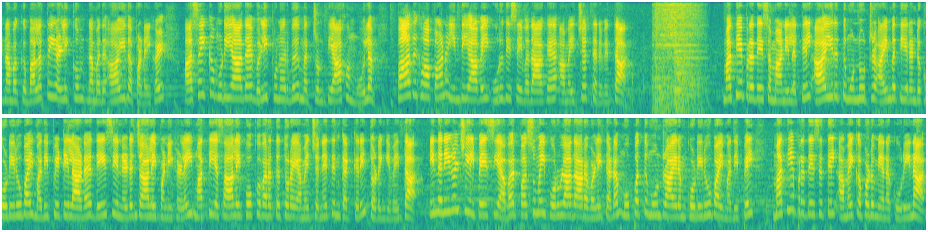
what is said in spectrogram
நமக்கு பலத்தை அளிக்கும் நமது ஆயுத படைகள் அசைக்க முடியாத விழிப்புணர்வு மற்றும் தியாகம் மூலம் பாதுகாப்பான இந்தியாவை உறுதி செய்வதாக அமைச்சர் தெரிவித்தார். மத்திய பிரதேச மாநிலத்தில் ஆயிரத்து முன்னூற்று ஐம்பத்தி இரண்டு கோடி ரூபாய் மதிப்பீட்டிலான தேசிய நெடுஞ்சாலை பணிகளை மத்திய சாலை போக்குவரத்து துறை அமைச்சர் நிதின் கட்கரி தொடங்கி வைத்தார். இந்த நிகழ்ச்சியில் பேசிய அவர் பசுமை பொருளாதார வழித்தடம் முப்பத்து மூன்றாயிரம் கோடி ரூபாய் மதிப்பில் மத்திய பிரதேசத்தில் அமைக்கப்படும் என கூறினார்.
